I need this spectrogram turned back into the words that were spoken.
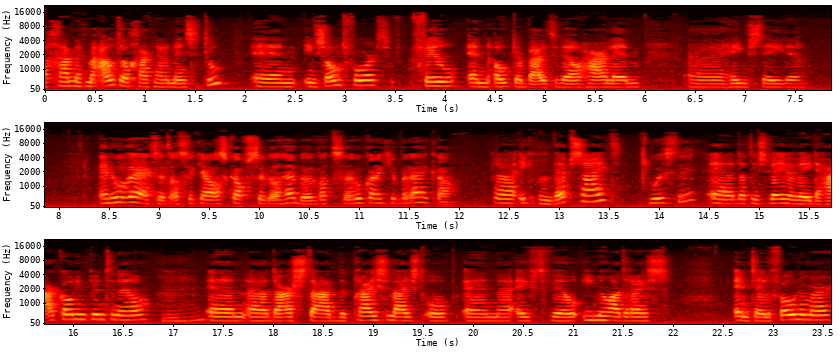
ga met mijn auto ga ik naar de mensen toe. En in Zandvoort veel en ook daarbuiten wel. Haarlem, eh, Heemstede. En hoe werkt het als ik jou als kapster wil hebben? Wat, eh, hoe kan ik je bereiken? Eh, ik heb een website. Hoe is die? Eh, dat is www.dehaarkoning.nl En eh, daar staat de prijzenlijst op en eventueel e-mailadres en telefoonnummer.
